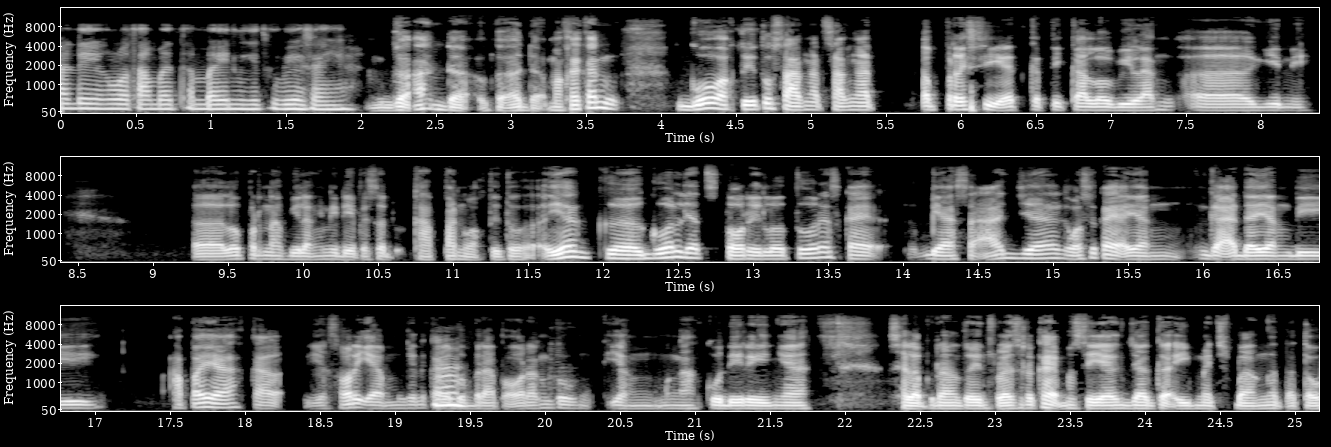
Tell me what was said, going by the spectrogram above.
ada yang lo tambah-tambahin gitu biasanya? nggak ada, nggak ada. Makanya kan gue waktu itu sangat-sangat appreciate ketika lo bilang eh, gini. Eh, lo pernah bilang ini di episode kapan waktu itu? Ya gue lihat story lo tuh Res, kayak biasa aja. Maksudnya kayak yang nggak ada yang di apa ya? Kal ya sorry ya mungkin kayak Hmm. beberapa orang tuh yang mengaku dirinya selebgram atau influencer kayak mesti yang jaga image banget atau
